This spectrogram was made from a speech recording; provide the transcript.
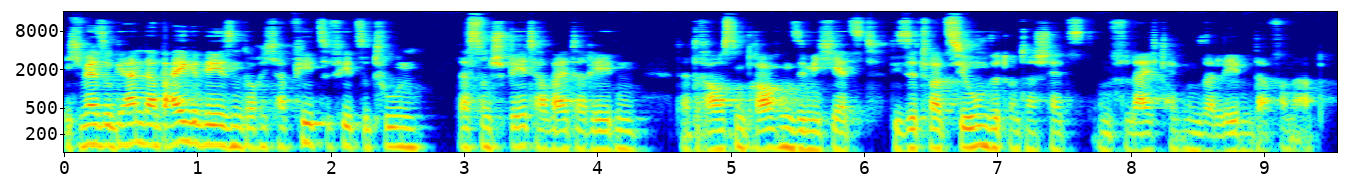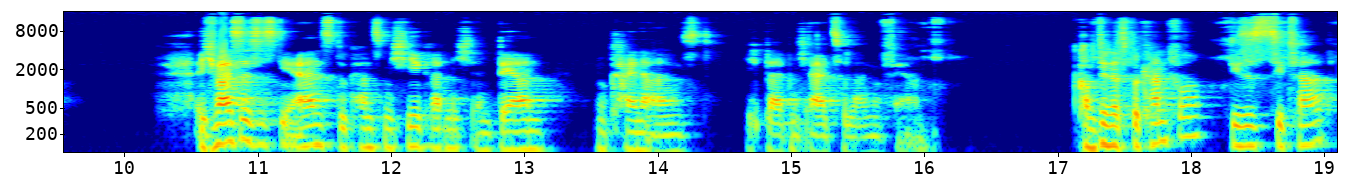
Ich wäre so gern dabei gewesen, doch ich habe viel zu viel zu tun. Lass uns später weiterreden. Da draußen brauchen sie mich jetzt. Die Situation wird unterschätzt und vielleicht hängt unser Leben davon ab. Ich weiß, es ist dir ernst, du kannst mich hier gerade nicht entbehren, nur keine Angst. Ich bleib nicht allzu lange fern. Kommt dir das bekannt vor, dieses Zitat?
